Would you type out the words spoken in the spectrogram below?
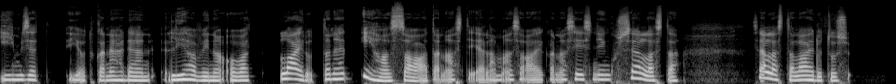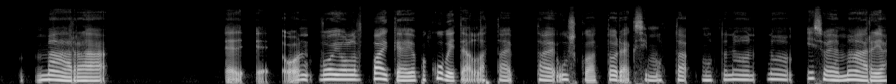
ihmiset, jotka nähdään lihavina, ovat laihduttaneet ihan saatanasti elämänsä aikana. Siis niin kuin sellaista, sellaista laihdutusmäärää e, e, on, voi olla vaikea jopa kuvitella tai, tai uskoa todeksi, mutta, mutta ne, on, ne on isoja määriä.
